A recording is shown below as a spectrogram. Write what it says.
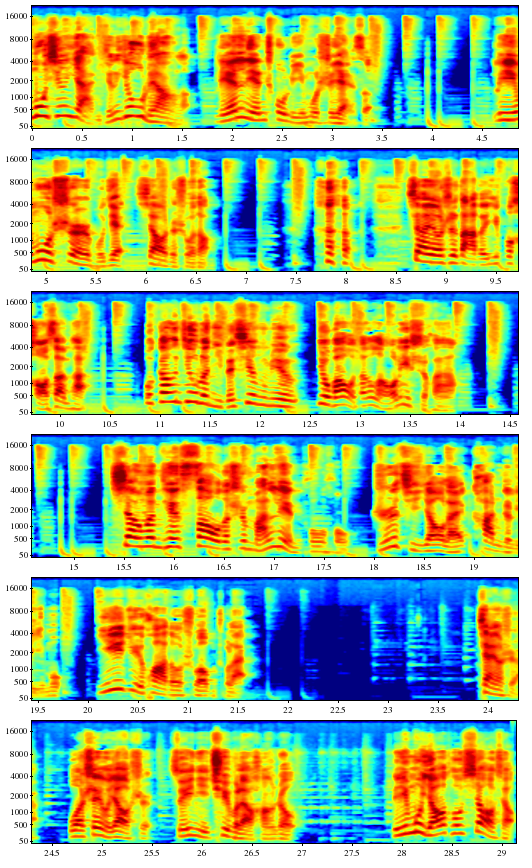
木星眼睛又亮了。连连冲李牧使眼色，李牧视而不见，笑着说道：“哈哈，向右是打的一副好算盘。我刚救了你的性命，又把我当劳力使唤啊！”向问天臊的是满脸通红，直起腰来看着李牧，一句话都说不出来。向右使，我身有要事，随你去不了杭州。李牧摇头笑笑，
